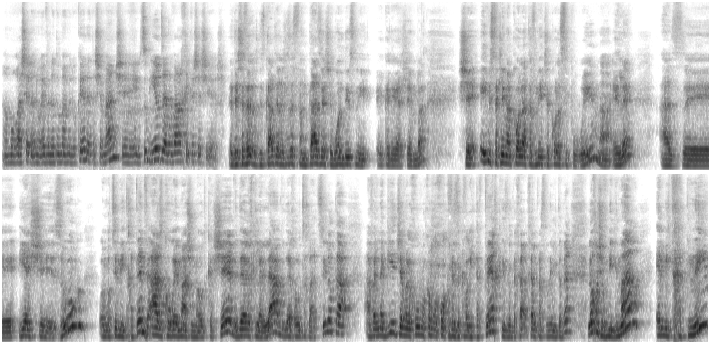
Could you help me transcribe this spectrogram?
המורה שלנו, אבן אדומה מנוקדת, השמן, שזוגיות זה הדבר הכי קשה שיש. יש איזה, נזכרתי על איזה פנטזיה שוולט דיסני אה, כנראה אשם בה, שאם מסתכלים על כל התבנית של כל הסיפורים האלה, אז יש זוג, הם רוצים להתחתן ואז קורה משהו מאוד קשה, בדרך כלל לה, בדרך כלל הוא צריך להציל אותה, אבל נגיד שהם הלכו במקום רחוק וזה כבר התהפך, כי זה בחלק מהסרטים התהפך, לא חשוב, נגמר, הם מתחתנים,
